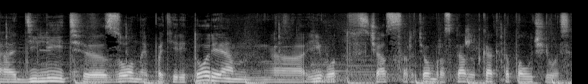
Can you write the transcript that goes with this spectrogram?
Э, делить э, зоны по территориям. И вот сейчас Артем расскажет, как это получилось.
